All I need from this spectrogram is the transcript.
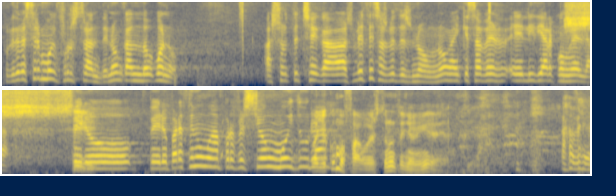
Porque debe ser moi frustrante, non? Cando, bueno, a sorte chega ás veces, ás veces non, non? Hai que saber eh, lidiar con ela. Sí. Pero, pero parece unha profesión moi dura. Oye, como fago isto? Non teño ni idea. a ver.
